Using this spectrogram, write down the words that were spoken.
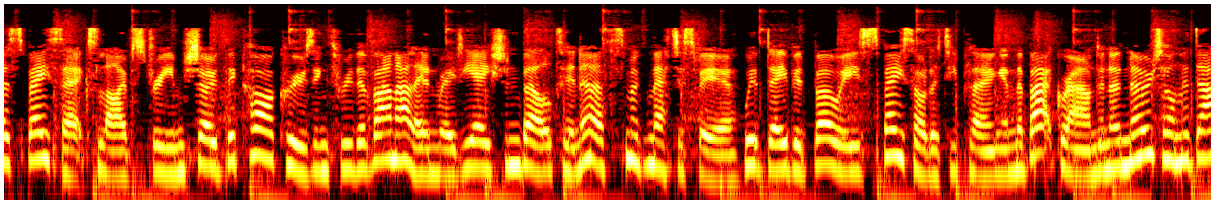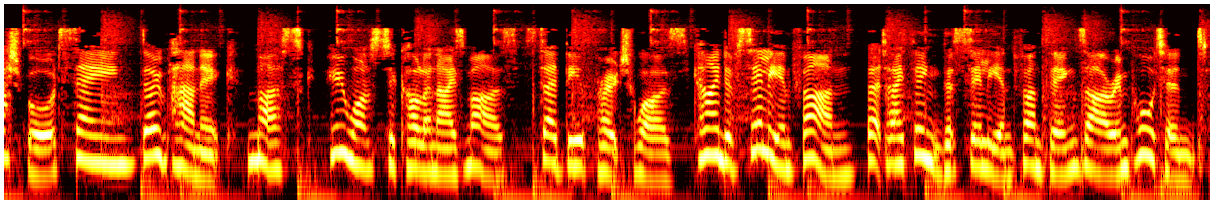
A SpaceX livestream showed the car cruising through the Van Allen radiation belt in Earth's magnetosphere, with David Bowie's Space Oddity playing in the background and a note on the dashboard saying, Don't panic, Musk, who wants to colonize Mars, said the approach was kind of silly and fun, but I think that silly and fun things are important.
